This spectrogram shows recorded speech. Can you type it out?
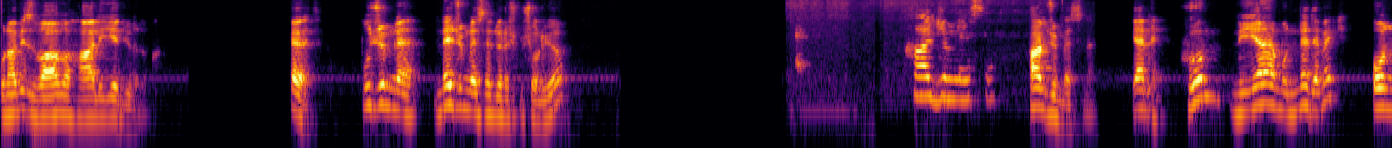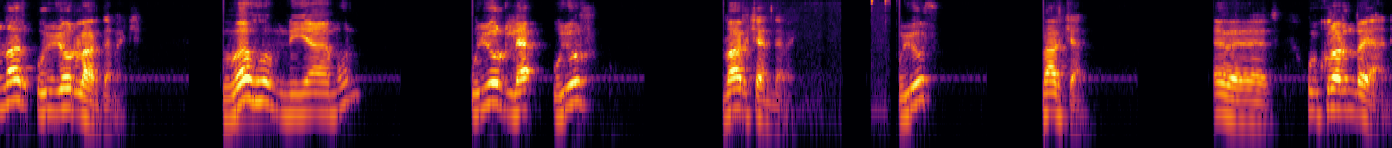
buna biz vavı haliye diyorduk. Evet. Bu cümle ne cümlesine dönüşmüş oluyor? Hal cümlesi. Hal cümlesine. Yani hum niyamun ne demek? Onlar uyuyorlar demek. Ve hum niyamun uyur le uyurlarken demek. Uyurlarken. Evet. Uykularında yani.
